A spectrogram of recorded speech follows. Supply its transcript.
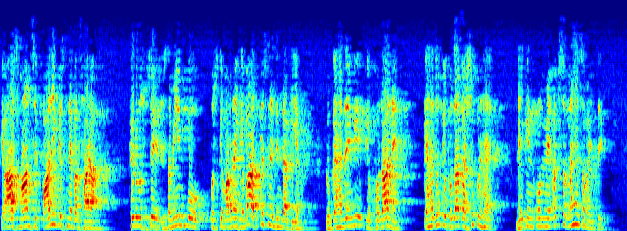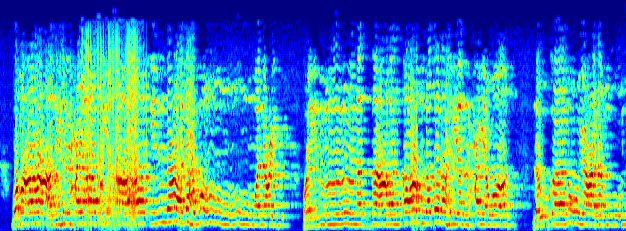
کہ آسمان سے پانی کس نے برسایا پھر اس سے زمین کو اس کے مرنے کے بعد کس نے زندہ کیا؟ تو کہہ دیں گے کہ خدا نے۔ کہہ دو کہ خدا کا شکر ہے، لیکن ان میں اکثر نہیں سمجھتے۔ وما هذه الحياة إلا لهو ولعب وإن الدار الآخرة لهي الحيوان لو كانوا يعلمون۔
